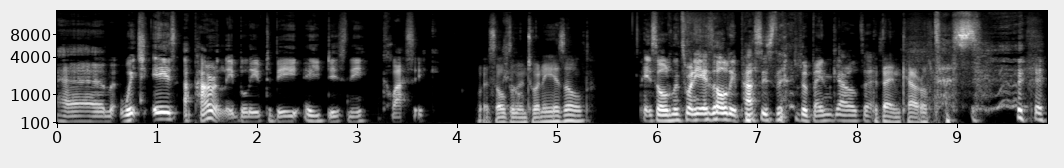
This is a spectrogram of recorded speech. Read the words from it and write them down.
um, which is apparently believed to be a Disney classic. Well, it's older than twenty years old. It's older than twenty years old. It passes the, the Ben Carroll test. The. Ben Carroll test.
